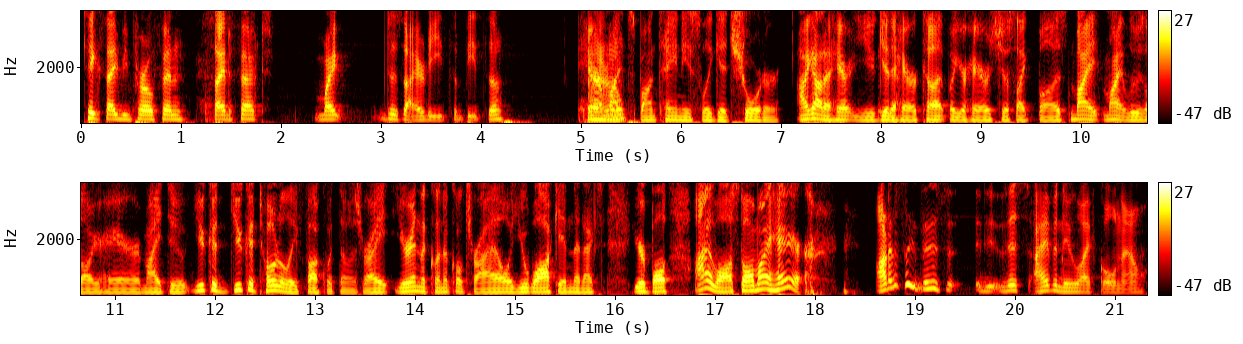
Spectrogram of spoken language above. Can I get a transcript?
takes ibuprofen. Side effect might desire to eat some pizza. hair don't know. might spontaneously get shorter. I got a hair. You get a haircut, but your hair is just like buzzed. Might might lose all your hair. Might do. You could you could totally fuck with those, right? You're in the clinical trial. You walk in the next. You're bald. I lost all my hair. Honestly, this this I have a new life goal now.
